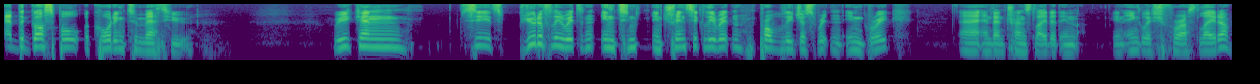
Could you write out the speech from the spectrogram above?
at the gospel according to Matthew, we can see it's beautifully written, int- intrinsically written, probably just written in Greek uh, and then translated in, in English for us later.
